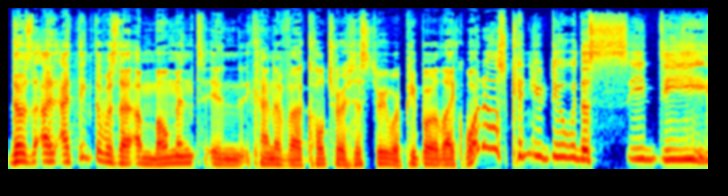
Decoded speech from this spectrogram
there was I, I, think there was a, a, moment in kind of a cultural history where people are like, "What else can you do with a CD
